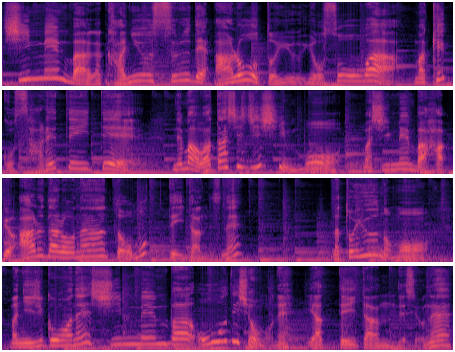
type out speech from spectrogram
新メンバーが加入するであろうという予想は、まあ、結構されていてでまあ私自身も、まあ、新メンバー発表あるだろうなと思っていたんですね。まあ、というのも、まあ、ニジコンはね新メンバーオーディションをねやっていたんですよね。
